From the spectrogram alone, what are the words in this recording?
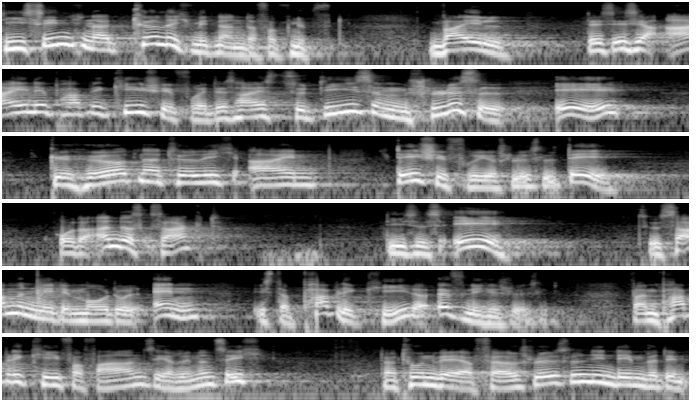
die sind natürlich miteinander verknüpft, weil das ist ja eine Public Key Chiffre. Das heißt, zu diesem Schlüssel E gehört natürlich ein Dechiffrierschlüssel D. Oder anders gesagt, dieses E Zusammen mit dem Modul N ist der Public Key der öffentliche Schlüssel. Beim Public Key Verfahren, Sie erinnern sich, da tun wir ja verschlüsseln, indem wir den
